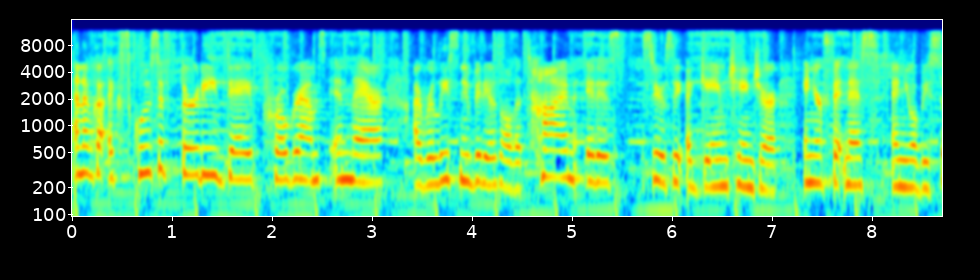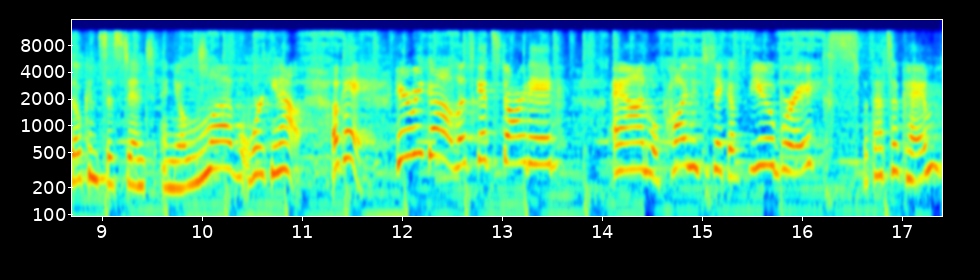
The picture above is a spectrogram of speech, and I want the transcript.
And I've got exclusive 30 day programs in there. I release new videos all the time. It is seriously a game changer in your fitness and you'll be so consistent and you'll love working out. Okay, here we go. Let's get started. And we'll probably need to take a few breaks, but that's okay. And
